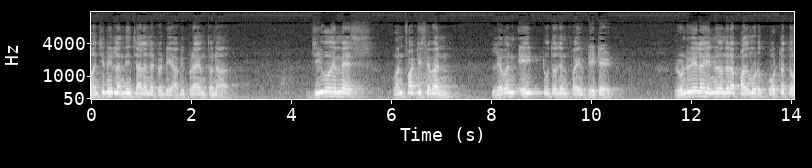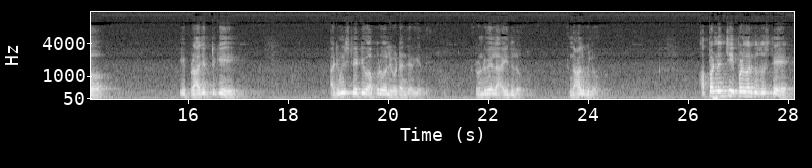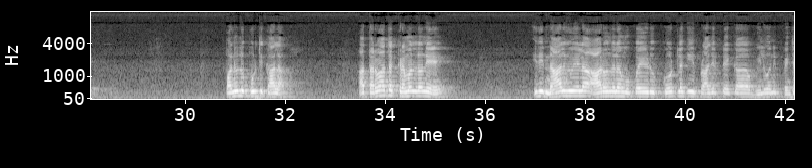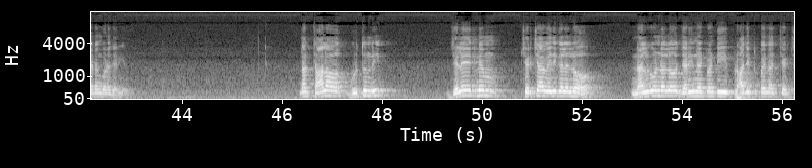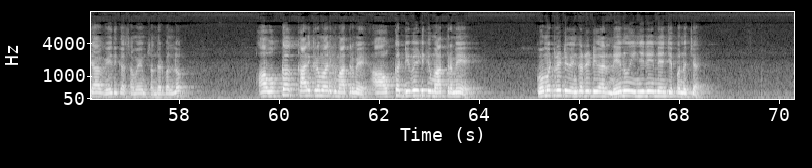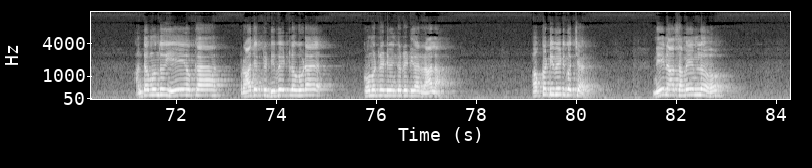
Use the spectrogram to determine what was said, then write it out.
మంచినీళ్ళు అందించాలన్నటువంటి అభిప్రాయంతోన GOMS one forty seven eleven eight two thousand five dated రెండు వేల ఎనిమిది వందల పదమూడు కోట్లతో ఈ ప్రాజెక్టుకి అడ్మినిస్ట్రేటివ్ అప్రూవల్ ఇవ్వడం జరిగింది. రెండు వేల ఐదులో నాలుగులో. అప్పటి నుంచి ఇప్పటి వరకు చూస్తే పనులు పూర్తి కాల. ఆ తర్వాత క్రమంలోనే ఇది నాలుగు వేల ఆరు వందల ముప్పై ఏడు కోట్లకి ప్రాజెక్ట్ యొక్క విలువని పెంచడం కూడా జరిగింది. నాకు చాలా గుర్తుంది జలయజ్ఞం చర్చా వేదికలలో నల్గొండలో జరిగినటువంటి ప్రాజెక్టు పైన చర్చా వేదిక సమయం సందర్భంలో ఆ ఒక్క కార్యక్రమానికి మాత్రమే ఆ ఒక్క డిబేట్కి మాత్రమే కోమటిరెడ్డి వెంకటరెడ్డి గారు నేను ఇంజనీర్ని అని చెప్పని వచ్చారు. అంతకుముందు ఏ ఒక్క ప్రాజెక్టు డిబేట్లో కూడా కోమటిరెడ్డి వెంకటరెడ్డి గారు రాలా. ఒక్క డిబేట్కి వచ్చారు. నేను ఆ సమయంలో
